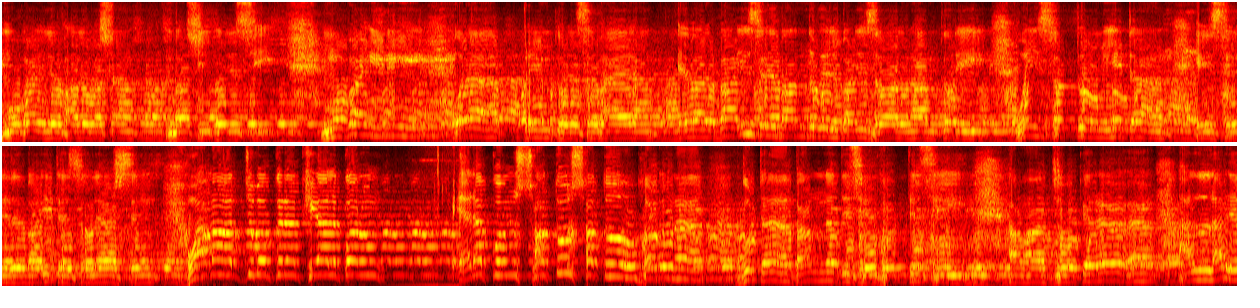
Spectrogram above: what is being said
মোবাইলে ভালোবাসা বাসি করেছি। মোবাইলে ওরা প্রেম করেছে ভাইরা এবার বাড়ি ছেড়ে বান্ধবীর বাড়ি যাওয়ার নাম করি। ওই ছোট্ট মেয়েটা এই ছেলের বাড়িতে চলে আসছে। ও আমার যুবকরা খেয়াল করুন এরকম শত শত ঘটনা গোটা বাংলাদেশে ঘটতেছি। আমার যুবকেরা, আল্লাহরে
